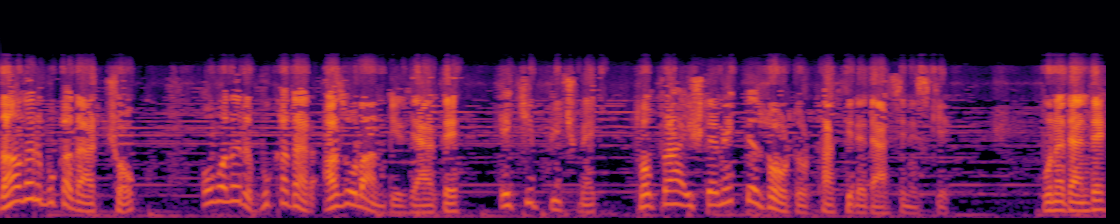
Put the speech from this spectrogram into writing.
Dağları bu kadar çok, ovaları bu kadar az olan bir yerde ekip biçmek, toprağı işlemek de zordur takdir edersiniz ki. Bu nedenle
